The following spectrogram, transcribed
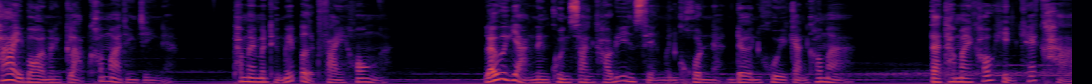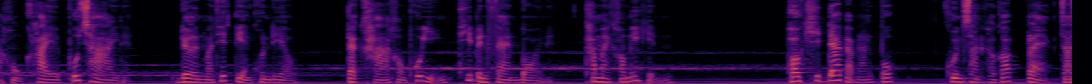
ถ้าไอ้บอยมันกลับเข้ามาจริง ๆ เนี่ยทำไมมันถึงไม่เปิดไฟห้องอะแล้วอีกอย่างหนึ่งคุณซันเขาได้ยินเสียงเหมือนคนน่ะเดินคุยกันเข้ามา แต่ทำไมเขาเห็นแค่ขาของใครผู้ชายเนี่ย เดินมาที่เตียงคนเดียว แต่ขาของผู้หญิงที่เป็นแฟนบอยเนี่ยทำไมเขาไม่เห็น พอคิดได้แบบนั้นปุ๊บ คุณซันเขาก็แปลกใจ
